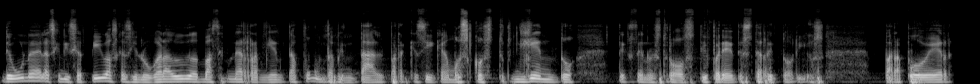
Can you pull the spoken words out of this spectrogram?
de una de las iniciativas que sin lugar a dudas va a ser una herramienta fundamental para que sigamos construyendo desde nuestros diferentes territorios, para poder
